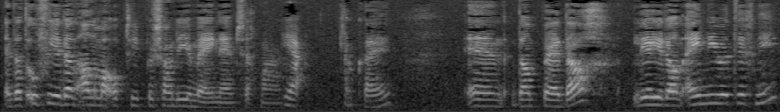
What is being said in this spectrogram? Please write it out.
En dat oefen je dan allemaal op die persoon die je meeneemt, zeg maar. Ja. Oké. En dan per dag leer je dan één nieuwe techniek?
